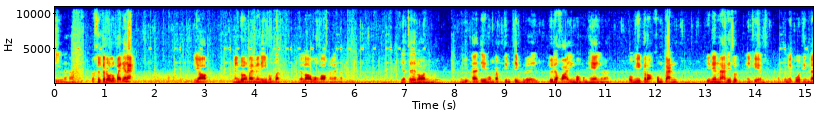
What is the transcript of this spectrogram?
ตีนนะครับก็คือกระโดดลงไปนี่แหละหยอกแม่งโดดลงไปแม่งได้ยินผมก่อน เดี๋ยวรอวงออกแล้วกันนะ อย่าใจร้อนมันอยู่ใต้ตีนผมแบบติ่มๆเลยคือถ้าขวายิงผมผมแห้งอยู่นะ ผมมีเกราะคุ้มกันที่แน่นหนาที่สุดในเกม ผมจะไม่กลัวสิ่งใด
